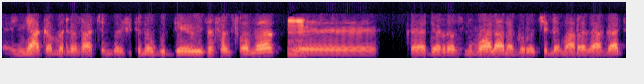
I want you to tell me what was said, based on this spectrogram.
እኛ ከመድረሳችን በፊት ነው ጉዳዩ የተፈጸመ። ከደረስን በኋላ ነገሮችን ለማረጋጋት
